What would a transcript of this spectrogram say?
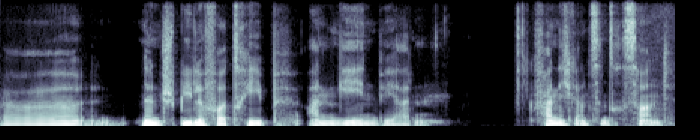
äh, einen Spielevertrieb angehen werden. Fand ich ganz interessant.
